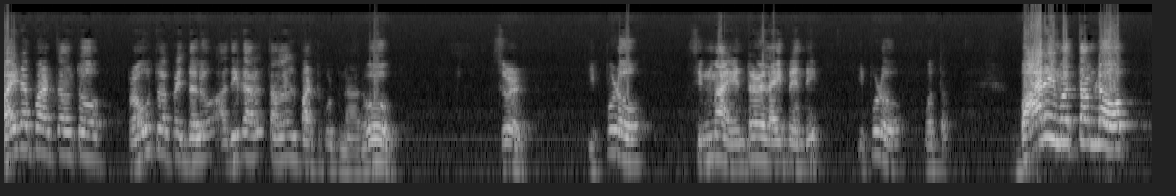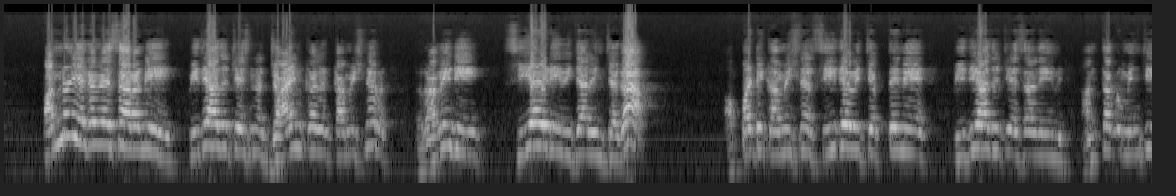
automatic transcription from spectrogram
బయటపడటంతో ప్రభుత్వ పెద్దలు అధికారులు తలలు పట్టుకుంటున్నారు. చూడండి ఇప్పుడు సినిమా ఇంటర్వెల్ అయిపోయింది. ఇప్పుడు మొత్తం భారీ మొత్తంలో పన్ను ఎగవేశారని ఫిర్యాదు చేసిన జాయింట్ కమిషనర్ రవిని సిఐడి విచారించగా అప్పటి కమిషనర్ శ్రీదేవి చెప్తేనే ఫిర్యాదు చేశానని అంతకు మించి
